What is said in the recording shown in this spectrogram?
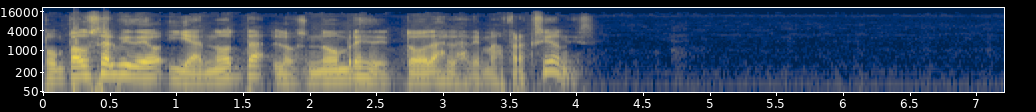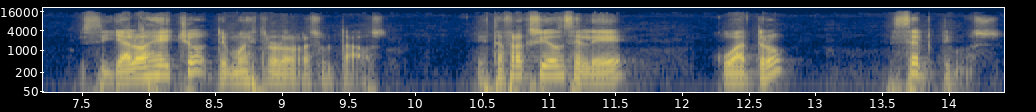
pon pausa al video y anota los nombres de todas las demás fracciones. Si ya lo has hecho, te muestro los resultados. Esta fracción se lee 4 séptimos.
